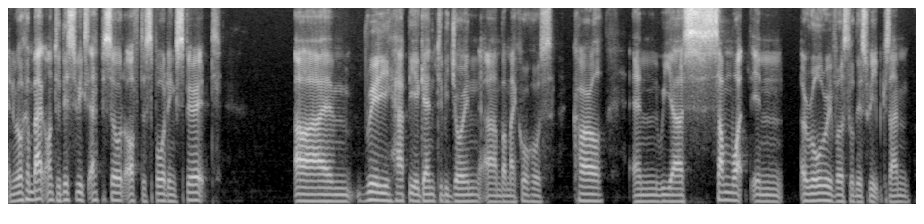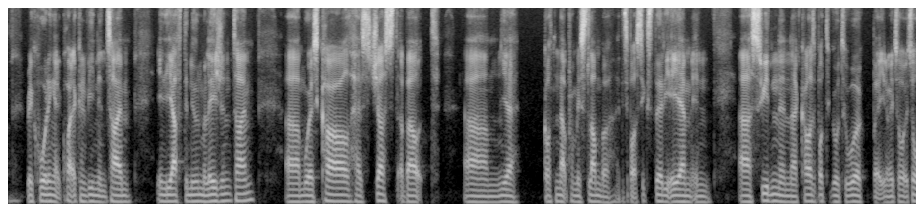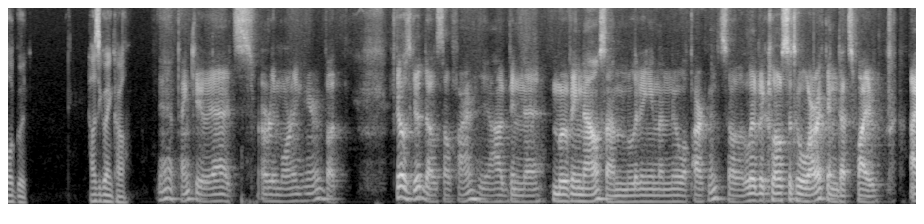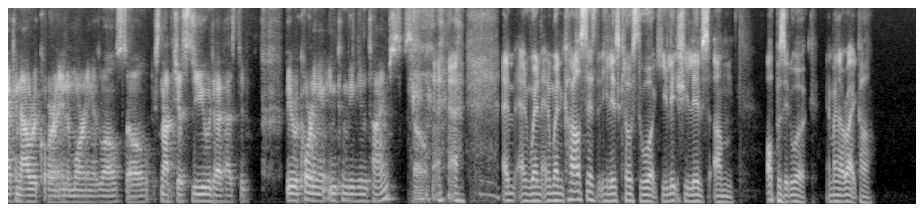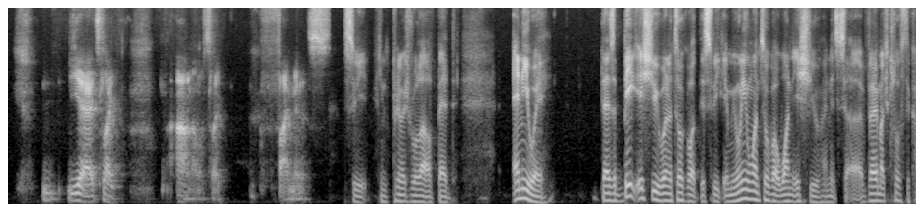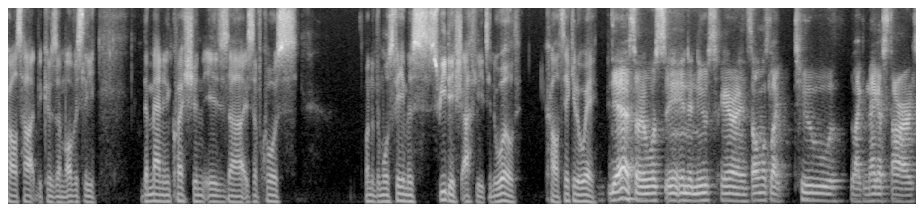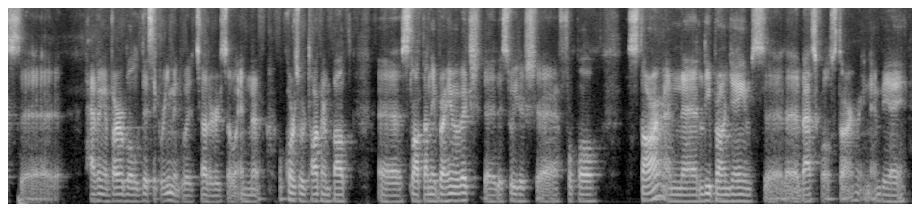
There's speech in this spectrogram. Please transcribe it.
And welcome back onto this week's episode of The Sporting Spirit. I'm really happy again to be joined um, by my co host, Carl. And we are somewhat in a role reversal this week because I'm recording at quite a convenient time in the afternoon, Malaysian time. Um, whereas Carl has just about, um, yeah, gotten up from his slumber. It's about 6:30 a.m. in uh, Sweden, and uh, Carl's about to go to work. But you know, it's all it's all good. How's it going, Carl? Yeah, thank you. Yeah, it's early morning here, but feels good though so far. Yeah, I've been uh, moving now, so I'm living in a new apartment, so a little bit closer to work, and that's why I can now record in the morning as well. So it's not just you that has to be recording at inconvenient times. So and and when and when Carl says that he lives close to work, he literally lives um opposite work. Am I not right, Carl? Yeah, it's like I don't know, it's like five minutes sweet. You can pretty much roll out of bed. Anyway, there's a big issue we want to talk about this week, and we only want to talk about one issue, and it's uh, very much close to Carl's heart because um obviously the man in question is uh, is of course one of the most famous Swedish athletes in the world. Carl, take it away. Yeah, so it was in the news here, and it's almost like two like megastars uh, having a verbal disagreement with each other. So, and uh, of course, we're talking about uh, Ibrahimovic, the, the Swedish uh, football star, and uh, LeBron James, uh, the basketball star in NBA.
